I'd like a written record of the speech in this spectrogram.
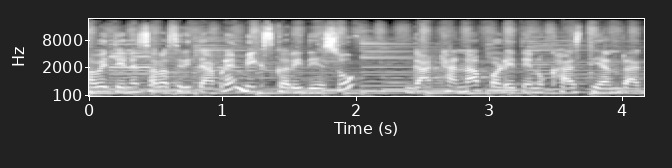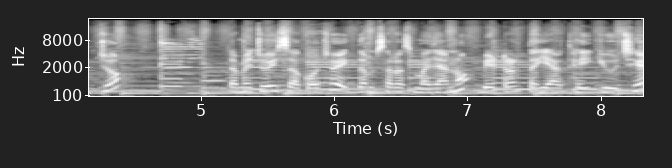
હવે તેને સરસ રીતે આપણે મિક્સ કરી દઈશું ગાંઠા ના પડે તેનું ખાસ ધ્યાન રાખજો. તમે જોઈ શકો છો એકદમ સરસ મજાનો બેટર તૈયાર થઈ ગયું છે.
